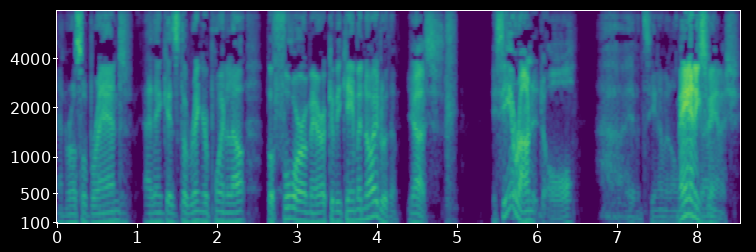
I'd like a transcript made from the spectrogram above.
And Russell Brand, I think, as the ringer pointed out, before America became annoyed with him. Yes. Is he around at all? I haven't seen him in a Man, long he's time. vanished.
